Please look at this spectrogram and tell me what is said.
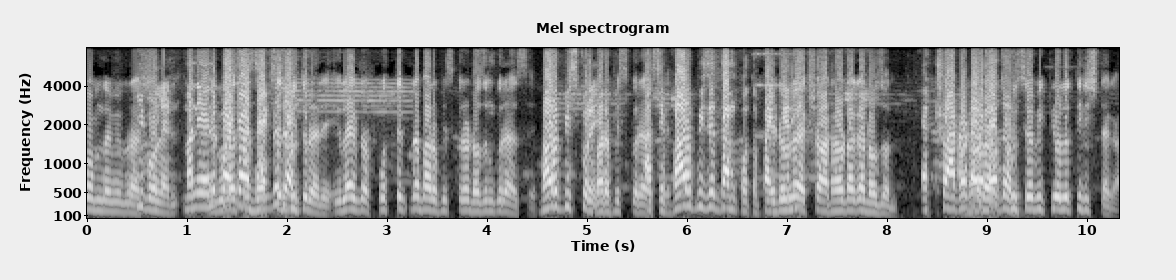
কম দামি ব্রাশ। কি বলেন? মানে কয়টা এগুলো প্রত্যেকটা বারো পিস করে ডজন করে আছে। বারো পিস করে? বারো পিস করে আচ্ছা আছে। বারো পিসের দাম কত? এটা হলো একশো আঠারো টাকা ডজন একশো আঠারো টাকা ডজন খুচরা বিক্রি হলো তিরিশ টাকা।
